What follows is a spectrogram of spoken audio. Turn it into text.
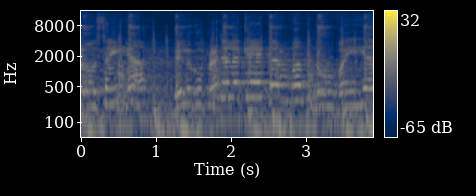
రోసయ్య తెలుగు ప్రజలకే గర్వం నువ్వయ్యా.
